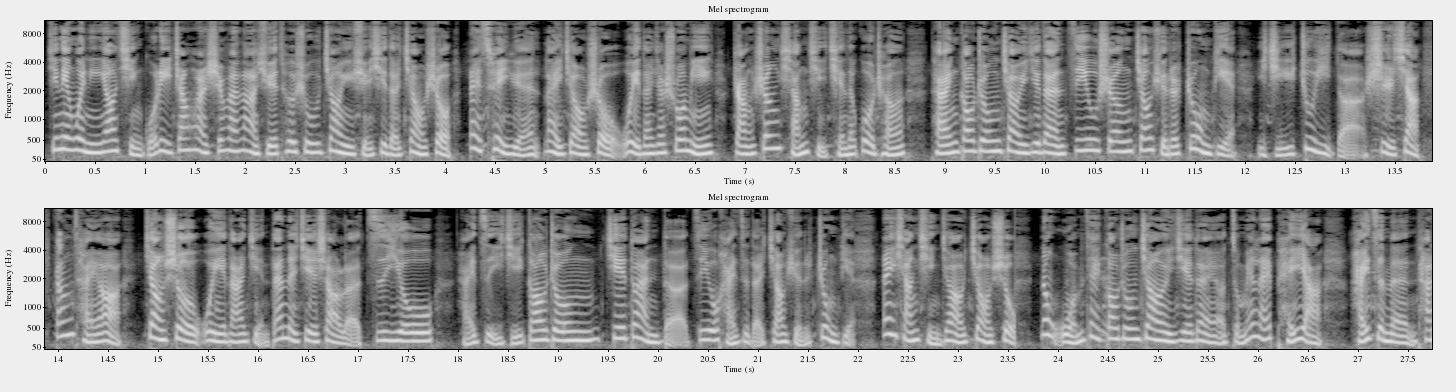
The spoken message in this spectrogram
今天为您邀请国立彰化师范大学特殊教育学系的教授赖翠元赖教授，为大家说明掌声响起前的过程，谈高中教育阶段资优生教学的重点以及注意的事项。刚才啊，教授为大家简单的介绍了资优。孩子以及高中阶段的自由孩子的教学的重点，那也想请教教授，那我们在高中教育阶段要怎么样来培养孩子们他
